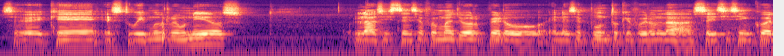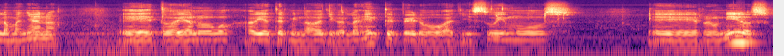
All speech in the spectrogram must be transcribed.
se ve que estuvimos reunidos. La asistencia fue mayor pero en ese punto que fueron las 6 y 5 de la mañana eh, todavía no había terminado de llegar la gente pero allí estuvimos eh, reunidos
